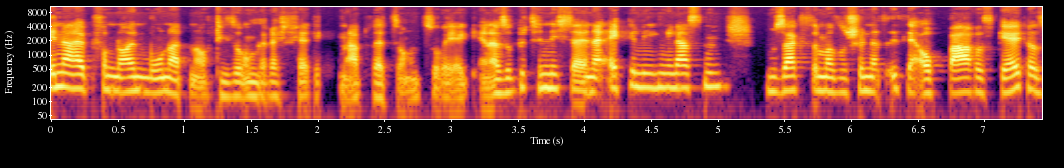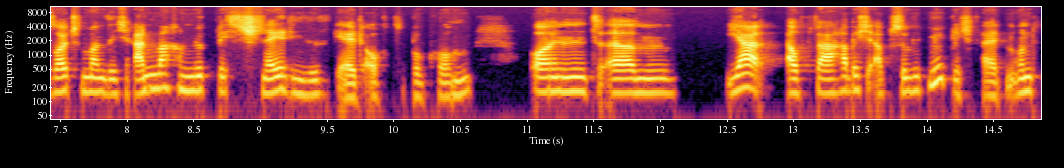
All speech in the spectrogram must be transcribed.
innerhalb von neun Monaten auf diese ungerechtfertigten Absetzungen zu reagieren. Also bitte nicht da in der Ecke liegen lassen. Du sagst immer so schön, das ist ja auch bares Geld, da sollte man sich ranmachen, möglichst schnell dieses Geld auch zu bekommen. Und ähm, ja, auch da habe ich absolut Möglichkeiten. Und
